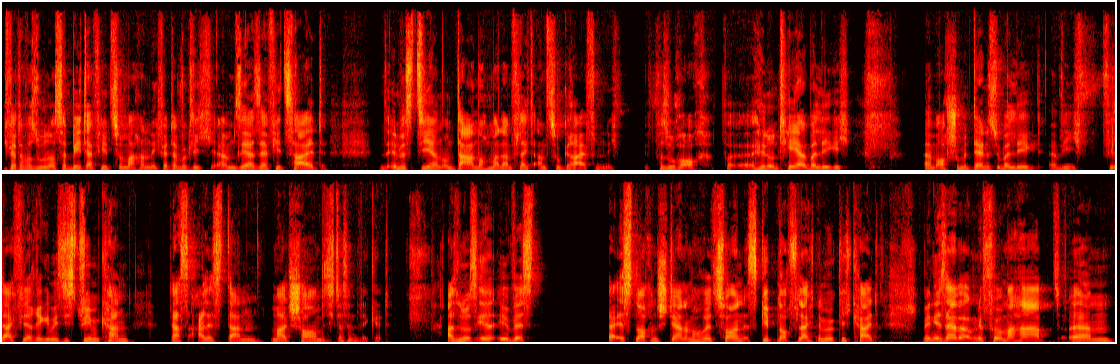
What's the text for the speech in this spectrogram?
ich werde versuchen, aus der Beta viel zu machen. Ich werde da wirklich ähm, sehr, sehr viel Zeit investieren, um da nochmal dann vielleicht anzugreifen. Ich versuche auch äh, hin und her überlege ich, ähm, auch schon mit Dennis überlegt, äh, wie ich vielleicht wieder regelmäßig streamen kann. Das alles dann mal schauen, wie sich das entwickelt. Also nur, dass ihr, ihr wisst, da ist noch ein Stern am Horizont. Es gibt noch vielleicht eine Möglichkeit. Wenn ihr selber irgendeine Firma habt ähm,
